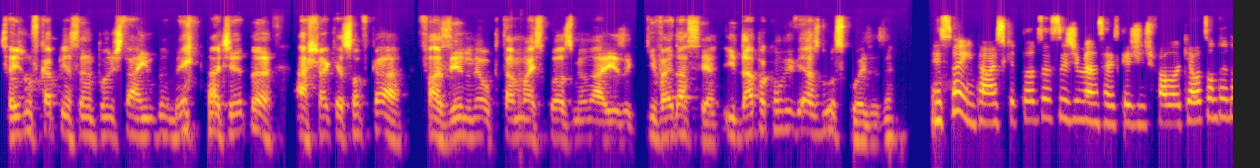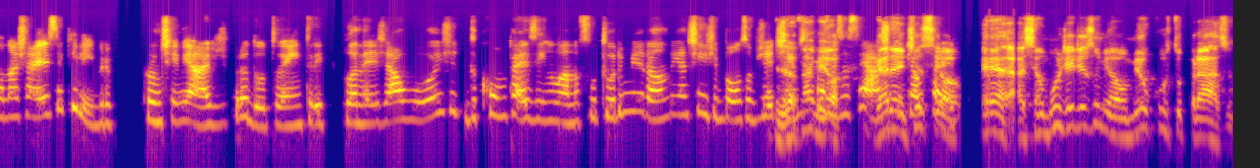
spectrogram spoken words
Se a gente não ficar pensando para onde está indo também, não adianta achar que é só ficar fazendo né, o que está mais próximo do meu nariz aqui, que vai dar certo. E dá para conviver as duas coisas, né? Isso aí, então acho que todas essas dimensões que a gente falou aqui, elas estão tentando achar esse equilíbrio para um time ágil de produto, entre planejar o hoje com um pezinho lá no futuro e mirando em atingir bons objetivos. Exatamente. Garantir é, assim, é, assim, é um bom jeito de resumir. Ó, o meu curto prazo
